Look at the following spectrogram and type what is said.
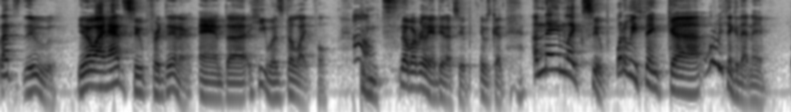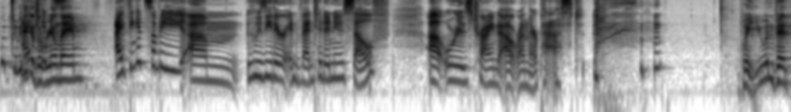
Let's do. You know, I had soup for dinner, and uh, he was delightful. Oh. No, but really, I did have soup. It was good. A name like soup. What do we think? Uh, what do we think of that name? What- Do we think I it's a real it's- name? I think it's somebody um, who's either invented a new self uh, or is trying to outrun their past. Wait, you invent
